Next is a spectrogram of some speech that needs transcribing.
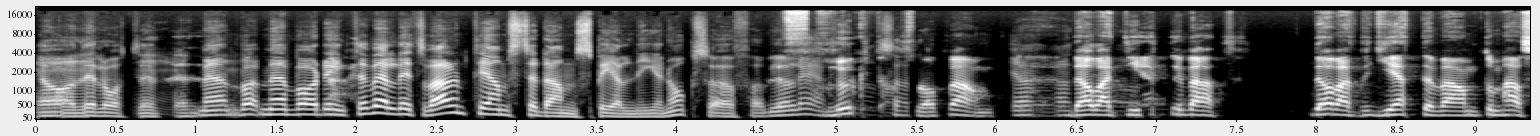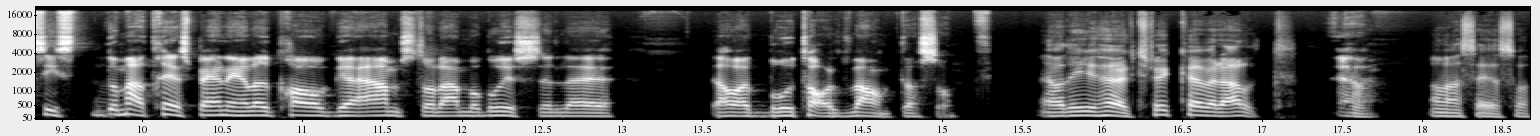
Ja, det låter. Men, va- men var det inte väldigt varmt i Amsterdam-spelningen också? för fruktansvärt varmt. Ja. Det har varit jättevarmt. Det har varit jättevarmt de här, sist, de här tre spelningarna i Prag, eh, Amsterdam och Bryssel. eh, Det har varit brutalt varmt alltså. Ja, det är ju högtryck överallt. Ja. om man säger så.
